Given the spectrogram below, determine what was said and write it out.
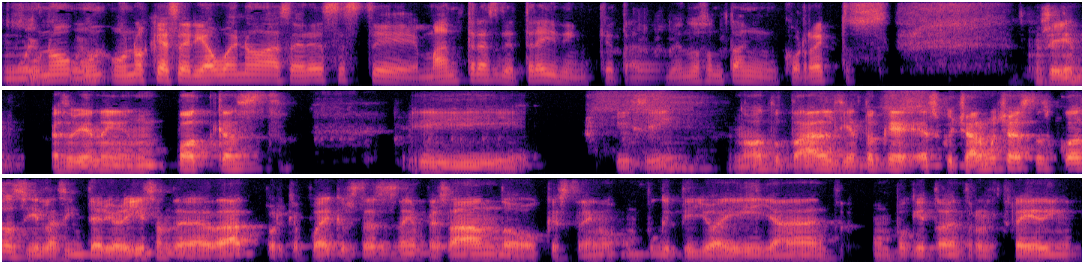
uno, uno que sería bueno hacer es este mantras de trading, que tal vez no son tan correctos. Sí, eso viene en un podcast y, y sí, no, total, siento que escuchar muchas de estas cosas y las interiorizan de verdad, porque puede que ustedes estén empezando o que estén un poquitillo ahí ya, un poquito dentro del trading,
